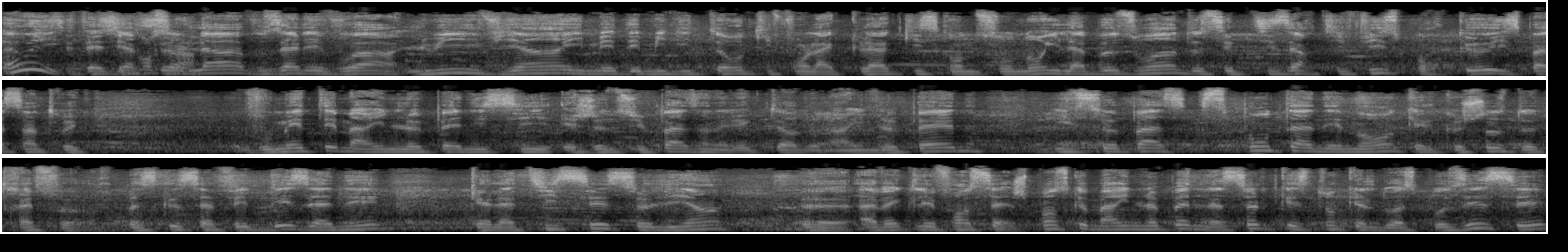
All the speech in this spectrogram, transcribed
Ah oui, C'est-à-dire que ça. là, vous allez voir, lui, il vient, il met des militants qui font la claque, qui scandent son nom. Il a besoin de ces petits artifices pour qu'il se passe un truc. Vous mettez Marine Le Pen ici, et je ne suis pas un électeur de Marine Le Pen, il se passe spontanément quelque chose de très fort. Parce que ça fait des années qu'elle a tissé ce lien euh, avec les Français. Je pense que Marine Le Pen, la seule question qu'elle doit se poser, c'est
